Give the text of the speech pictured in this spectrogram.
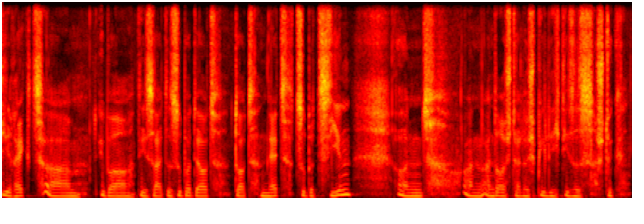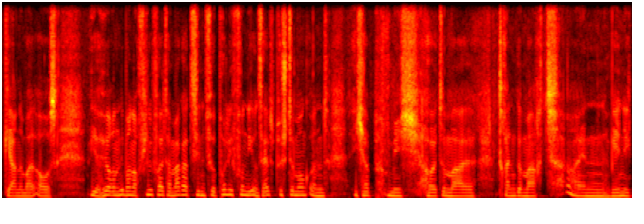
direkt äh, über die Seite superdirt.net zu beziehen. Und an anderer Stelle spiele ich dieses Stück gerne mal aus. Wir hören immer noch Vielfalter Magazin für Polyphonie und Selbstbestimmung und ich habe mich heute mal dran gemacht, ein wenig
